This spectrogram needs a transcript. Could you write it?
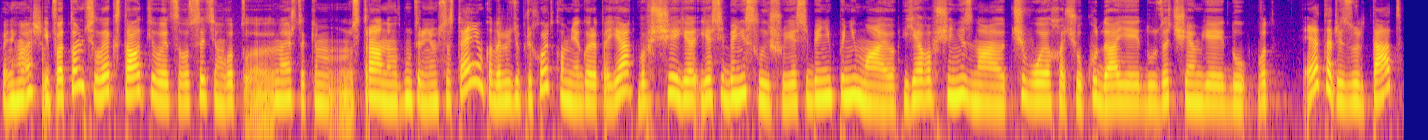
понимаешь? И потом человек сталкивается вот с этим вот, знаешь, таким странным внутренним состоянием, когда люди приходят ко мне и говорят, а я вообще, я, я себя не слышу, я себя не понимаю, я вообще не знаю, чего я хочу, куда я иду, зачем я иду. Вот это результат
